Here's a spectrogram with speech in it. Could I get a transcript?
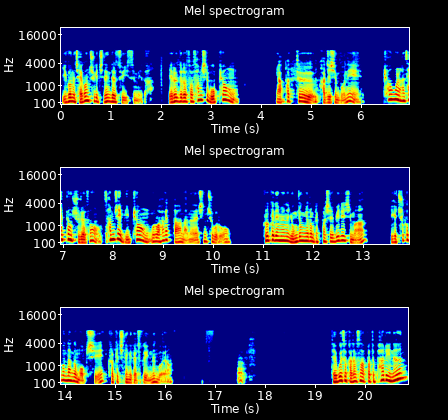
이거는 재건축이 진행될 수 있습니다. 예를 들어서 35평 아파트 가지신 분이 평을 한 3평 줄여서 32평으로 하겠다 나는 신축으로 그렇게 되면 용적률은 181이지만 이게 추가 분담금 없이 그렇게 진행이 될 수도 있는 거예요. 대구에서 가장 싼 아파트 8위는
